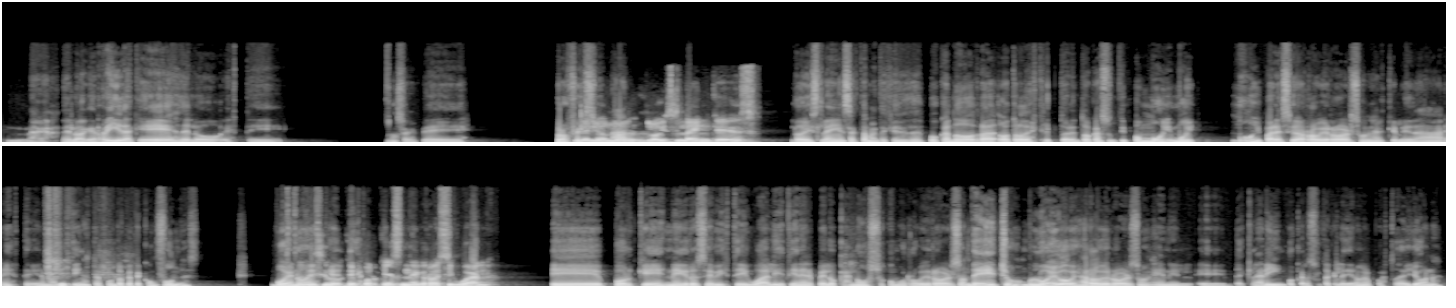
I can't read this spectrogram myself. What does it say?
de lo aguerrida que es, de lo, este, no sé, de profesional. Lois Lane que es. Lois Lane, exactamente, es que es buscando otra, otro descriptor. En todo caso, un tipo muy, muy, muy parecido a Robbie Robertson, el que le da este, el maletín hasta el punto que te confundes. Bueno, ¿Estás es que, que porque es negro es igual? eh, porque es negro se viste igual y tiene el pelo canoso como Robbie Robertson. De hecho, luego ves a Robbie Robertson en el eh, de Clarín, porque resulta que le dieron el puesto de Jonah.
